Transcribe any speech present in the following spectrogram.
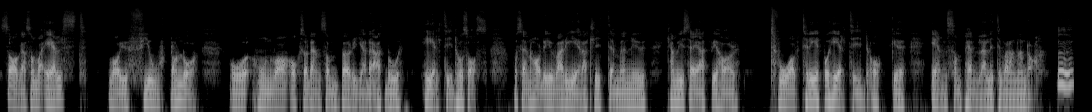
Saga som var äldst var ju 14 då och hon var också den som började att bo heltid hos oss. Och sen har det ju varierat lite men nu kan vi ju säga att vi har två av tre på heltid och eh, en som pendlar lite varannan dag. Mm.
